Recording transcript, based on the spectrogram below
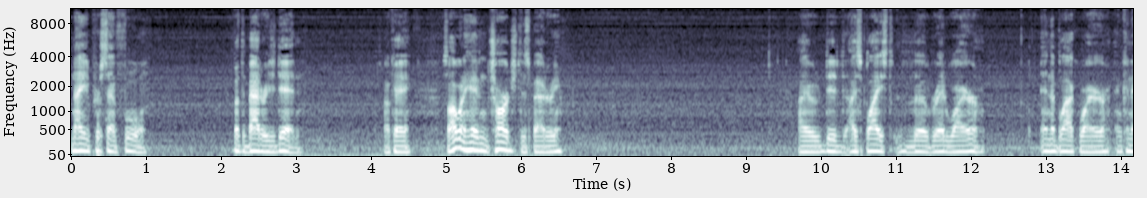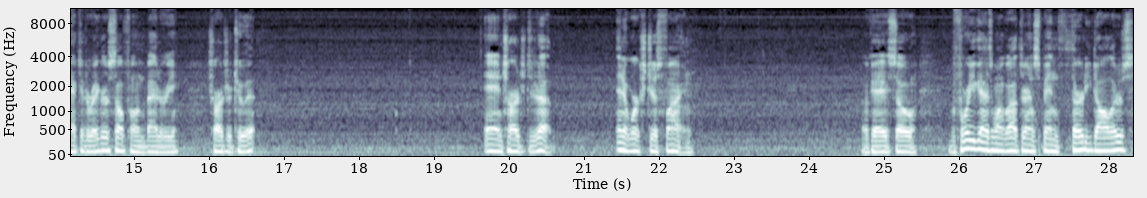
90% full. But the battery's dead okay? So I went ahead and charged this battery. I did I spliced the red wire and the black wire and connected a regular cell phone battery charger to it and charged it up. And it works just fine. Okay? So before you guys want to go out there and spend $30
